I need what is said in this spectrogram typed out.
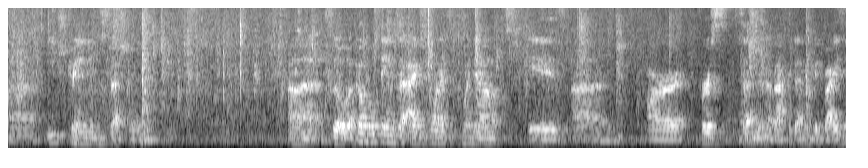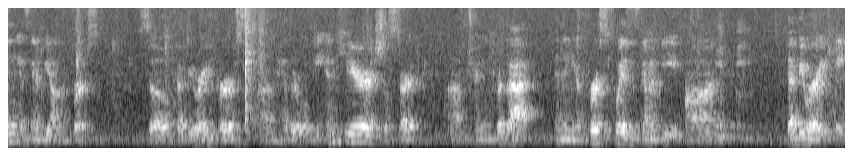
uh, each training session. Uh, so a couple things that I just wanted to point out is, um, our first session of academic advising is gonna be on the first. So February first, um, Heather will be in here, and she'll start, um, training for that. And then your first quiz is gonna be on February eighth.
